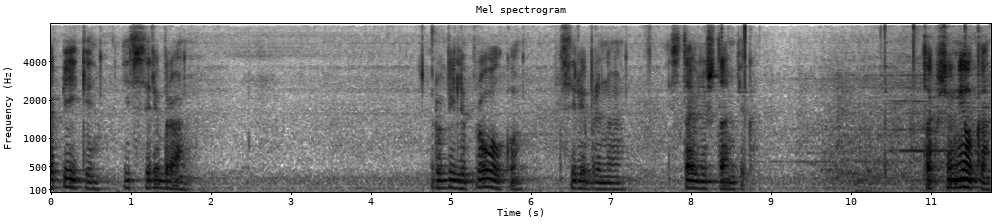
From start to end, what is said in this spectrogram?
копейки из серебра. Рубили проволоку серебряную и ставили штампик. Так все мелко.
